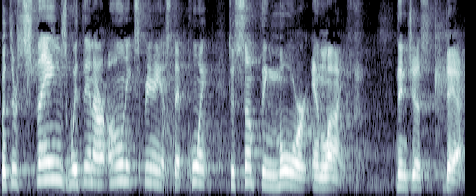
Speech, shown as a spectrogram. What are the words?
But there's things within our own experience that point to something more in life than just death.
